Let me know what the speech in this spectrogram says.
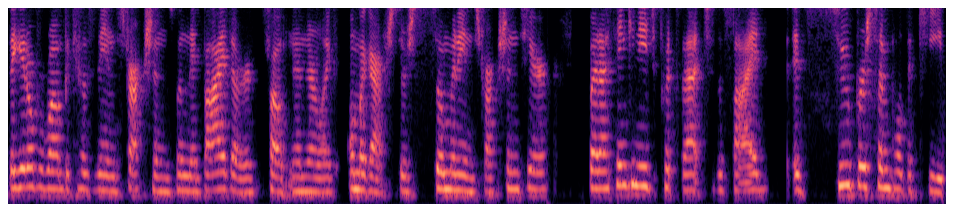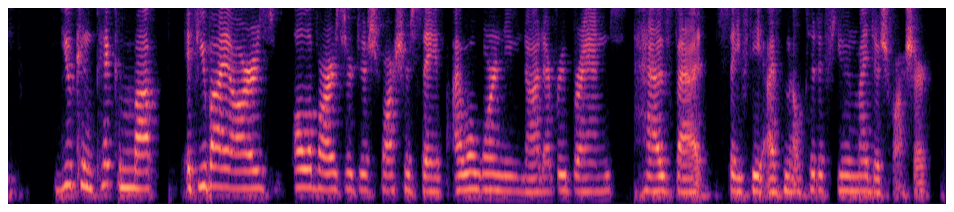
They get overwhelmed because of the instructions when they buy their fountain and they're like, oh my gosh, there's so many instructions here. But I think you need to put that to the side. It's super simple to keep. You can pick them up if you buy ours, all of ours are dishwasher safe. I will warn you, not every brand has that safety. I've melted a few in my dishwasher.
